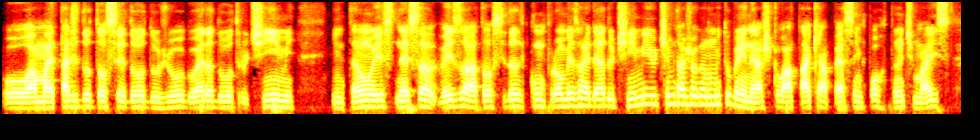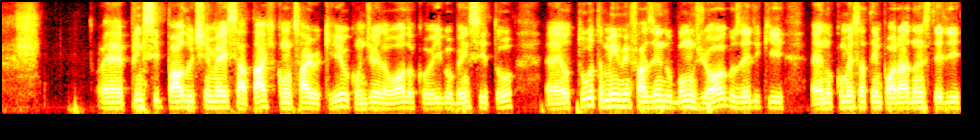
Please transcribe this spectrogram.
ou a metade do torcedor do jogo era do outro time. Então, esse, nessa vez a torcida comprou mesmo a ideia do time e o time tá jogando muito bem, né? Acho que o ataque é a peça importante mais é, principal do time é esse ataque com o Tyreek Hill, com o Jalen Waddle, que o Igor bem citou. É, o Tua também vem fazendo bons jogos, ele que é, no começo da temporada, antes dele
